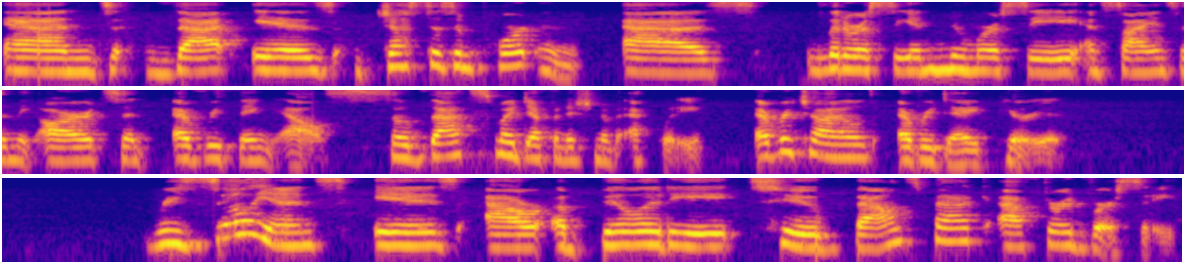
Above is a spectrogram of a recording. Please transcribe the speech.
And that is just as important as literacy and numeracy and science and the arts and everything else. So that's my definition of equity. Every child, every day, period. Resilience is our ability to bounce back after adversity.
